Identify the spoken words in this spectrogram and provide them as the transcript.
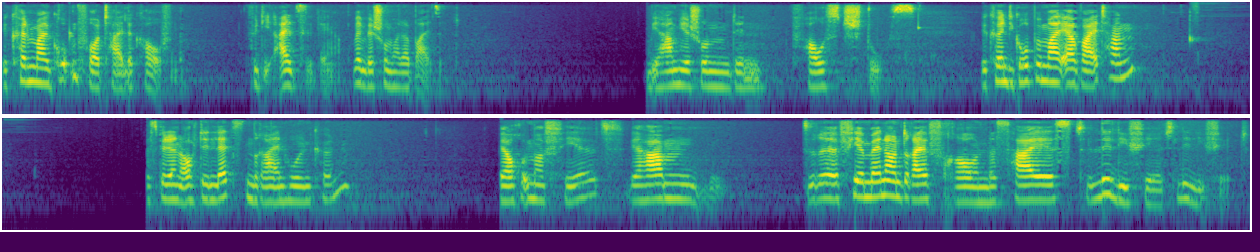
Wir können mal Gruppenvorteile kaufen. Für die Einzelgänger, wenn wir schon mal dabei sind. Wir haben hier schon den Fauststoß. Wir können die Gruppe mal erweitern. Dass wir dann auch den letzten reinholen können. Wer auch immer fehlt. Wir haben vier Männer und drei Frauen. Das heißt, Lilly fehlt. Lilly fehlt.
